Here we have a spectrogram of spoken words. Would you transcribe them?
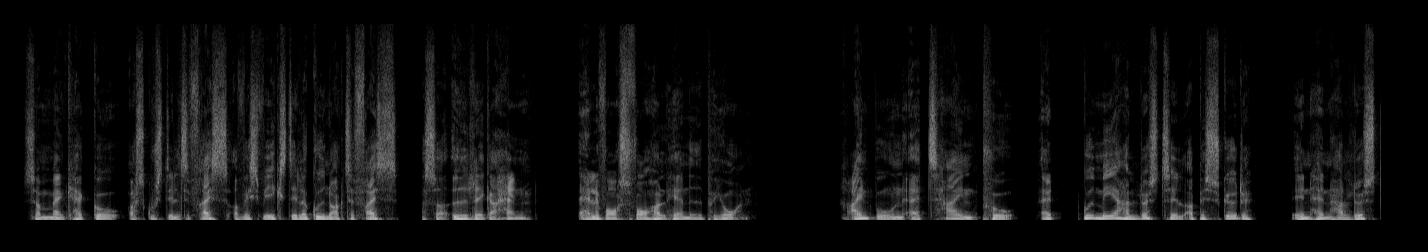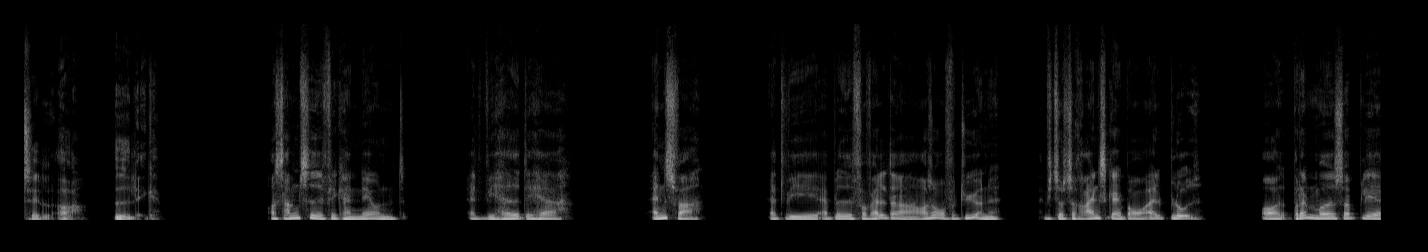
som man kan gå og skulle stille tilfreds, og hvis vi ikke stiller Gud nok tilfreds, så ødelægger han alle vores forhold hernede på jorden. Regnbuen er et tegn på, at Gud mere har lyst til at beskytte, end han har lyst til at ødelægge. Og samtidig fik han nævnt, at vi havde det her ansvar, at vi er blevet forvaltere, også over for dyrene, at vi står til regnskab over alt blod. Og på den måde så bliver,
